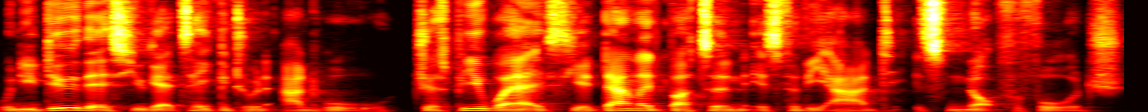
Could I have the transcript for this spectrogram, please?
When you do this, you get taken to an ad wall. Just be aware if your download button is for the ad, it's not for Forge.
